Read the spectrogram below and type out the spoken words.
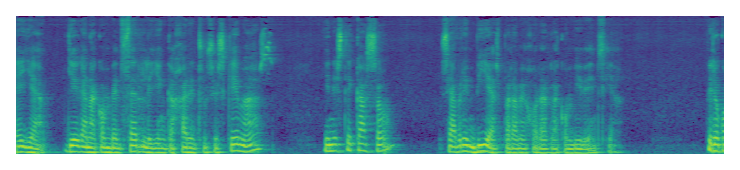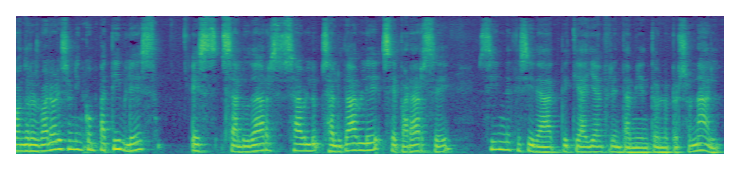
ella llegan a convencerle y encajar en sus esquemas, y en este caso se abren vías para mejorar la convivencia. Pero cuando los valores son incompatibles, es saludar, saludable separarse sin necesidad de que haya enfrentamiento en lo personal,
